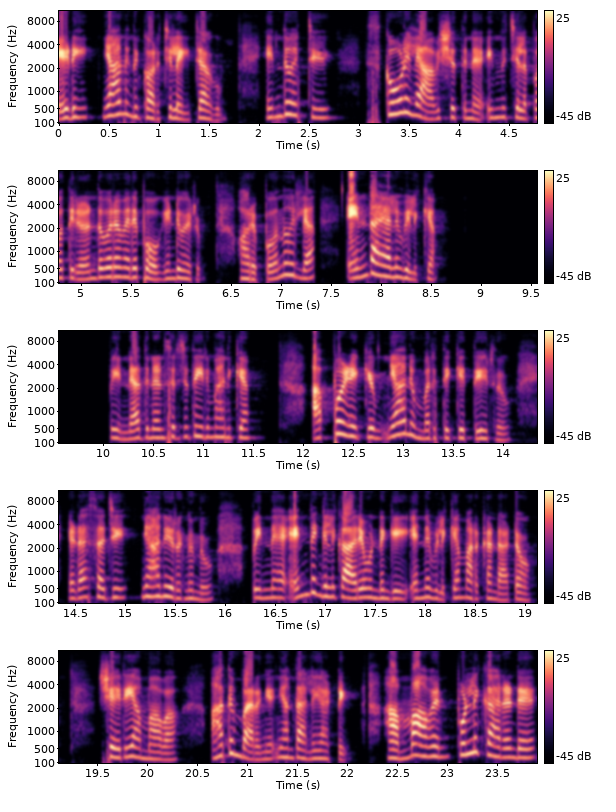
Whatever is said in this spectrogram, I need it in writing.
എടി ഞാൻ ഇന്ന് കുറച്ച് ലേറ്റ് ആകും എന്തു പറ്റി? സ്കൂളിലെ ആവശ്യത്തിന് ഇന്ന് ചിലപ്പോൾ തിരുവനന്തപുരം വരെ പോകേണ്ടി വരും. ഉറപ്പൊന്നുമില്ല. എന്തായാലും വിളിക്കാം. പിന്നെ അതിനനുസരിച്ച് തീരുമാനിക്കാം. അപ്പോഴേക്കും ഞാൻ ഉമ്മരത്തേക്ക് എത്തിയിരുന്നു. എടാ സജി ഞാൻ ഇറങ്ങുന്നു. പിന്നെ എന്തെങ്കിലും കാര്യമുണ്ടെങ്കിൽ എന്നെ വിളിക്കാൻ മറക്കണ്ട കേട്ടോ ശരി അമ്മാവ. അതും പറഞ്ഞ് ഞാൻ തലയാട്ടി. അമ്മാവൻ പുള്ളിക്കാരന്റെ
